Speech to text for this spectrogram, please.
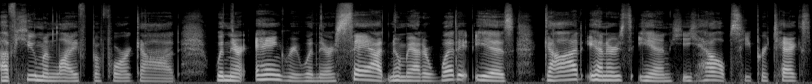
of human life before God. When they're angry, when they're sad, no matter what it is, God enters in, He helps, He protects,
